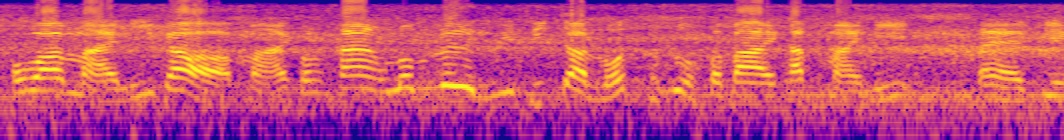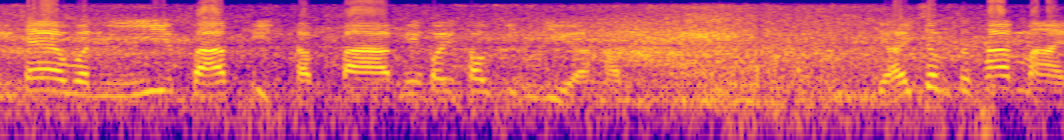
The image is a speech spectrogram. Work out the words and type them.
เพราะว่าหมายนี้ก็หมายค่อนข้างร่มรื่นมีที่จอดรถสะดวกสบายครับ หมายนี้ แต่เพียงแค่วันนี้ฟ้าปิดครับปลาไม่ค่อยเข้ากินเหยื่อครับ เดี๋ยวให้ชมสภาพหมาย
